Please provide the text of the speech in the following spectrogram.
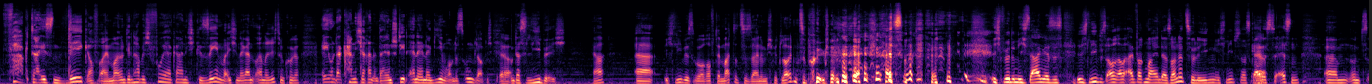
fuck, da ist ein Weg auf einmal und den habe ich vorher gar nicht gesehen, weil ich in eine ganz andere Richtung gucke. Ey, und da kann ich ja ran und da entsteht eine Energie im Raum. Das ist unglaublich. Ja. Und das liebe ich. Ja, äh, ich liebe es aber auch auf der Matte zu sein und mich mit Leuten zu prügeln. also, ich würde nicht sagen, es ist, ich liebe es auch einfach mal in der Sonne zu liegen. Ich liebe es, was Geiles ja. zu essen. Ähm, und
